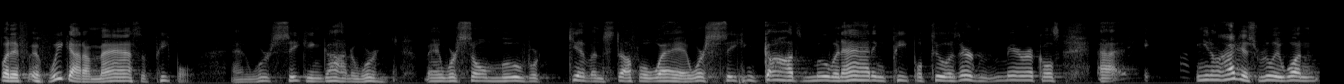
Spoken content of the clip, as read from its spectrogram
But if, if we got a mass of people and we're seeking God and we're, man, we're so moved, we're giving stuff away and we're seeking God's move and adding people to us. There's miracles. Uh, you know, I just really wouldn't,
